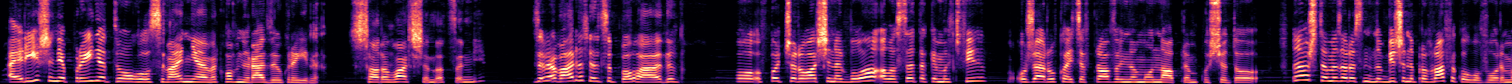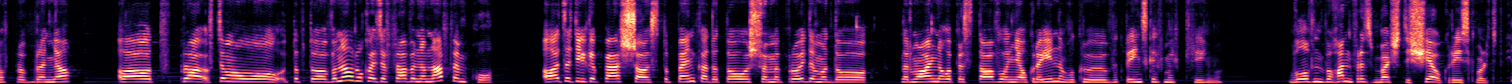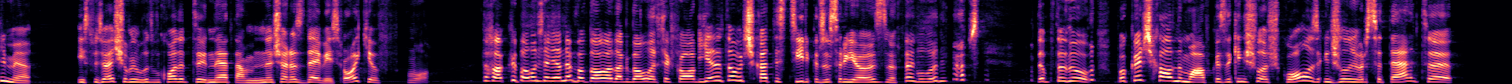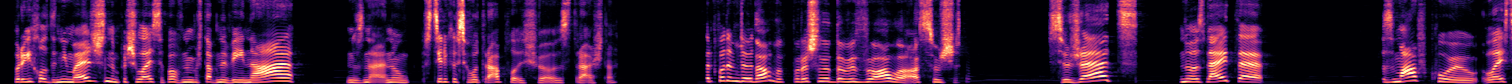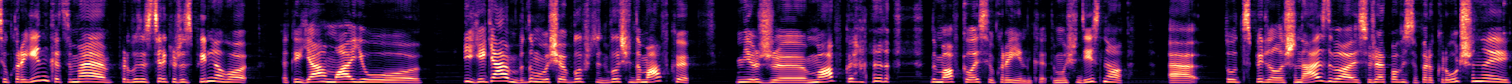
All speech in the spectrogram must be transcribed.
Рішення прийнято голосування Верховної Ради України. Шароварщина це ні. Зриварися це погано. Хоч Чароварщина й була, але все-таки мультфільм уже рухається в правильному напрямку щодо. Ну, що ми зараз більше не про графіку говоримо, про вбрання. Але от в цьому, тобто вона рухається в правильному напрямку, але це тільки перша ступенька до того, що ми пройдемо до нормального представлення України в, в українських мультфільмах. Було б непогано в принципі, бачити ще українські мультфільми. І сподіваюся, що вони будуть виходити не там не через 9 років. О. Так, але я не готова так довго чекати. Я не готова чекати стільки, це серйозно. Тобто, ну, поки чекала на мавки, закінчила школу, закінчила університет, е, приїхала до Німеччини, почалася повномасштабна війна. Не знаю, ну стільки всього трапилось, що страшно. Переходимо до Да, ми перейшли до візуалу, а сюжет. Сюжет, ну знаєте, з мавкою Лесі Українки це має приблизно стільки ж спільного, як і я маю. І я, я думаю, що я ближче, ближче до мавки, ніж е, мавка до мавки Лесі Українки. Тому що дійсно е, тут спільна лише назва, сюжет повністю перекручений.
